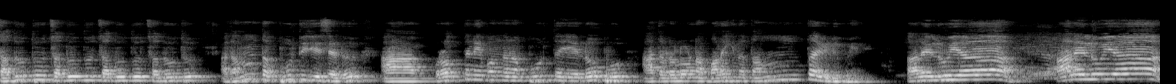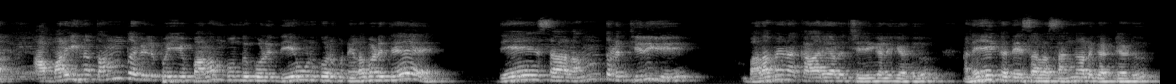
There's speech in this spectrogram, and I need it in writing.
చదువుతూ చదువుతూ చదువుతూ చదువుతూ అదంతా పూర్తి చేశాడు. ఆ క్రొత్త నిబంధన పూర్తయ్యే లోపు అతడిలో ఉన్న బలహీనత అంతా వెళ్ళిపోయింది. అలే లూయా ఆ బలహీనత అంతా వెళ్ళిపోయి బలం పొందుకొని దేవుని కొరకు నిలబడితే దేశాలంతట తిరిగి బలమైన కార్యాలు చేయగలిగాడు. అనేక దేశాల సంఘాలు కట్టాడు.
